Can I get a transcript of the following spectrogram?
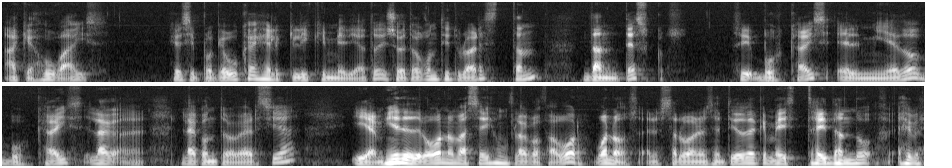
¿A qué jugáis? Que si, ¿por qué buscáis el clic inmediato? Y sobre todo con titulares tan dantescos. Si buscáis el miedo, buscáis la controversia y a mí, desde luego, no me hacéis un flaco favor. Bueno, salvo en el sentido de que me estáis dando eh,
